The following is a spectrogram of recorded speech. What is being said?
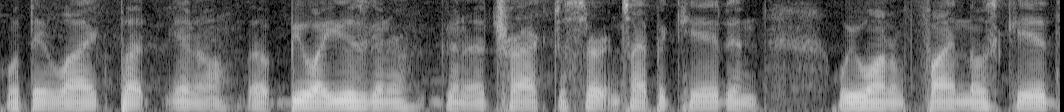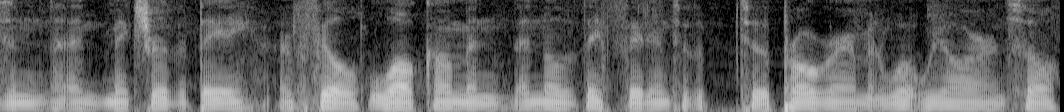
what they like. But you know, uh, BYU is going to going to attract a certain type of kid, and we want to find those kids and, and make sure that they feel welcome and, and know that they fit into the to the program and what we are. And so.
